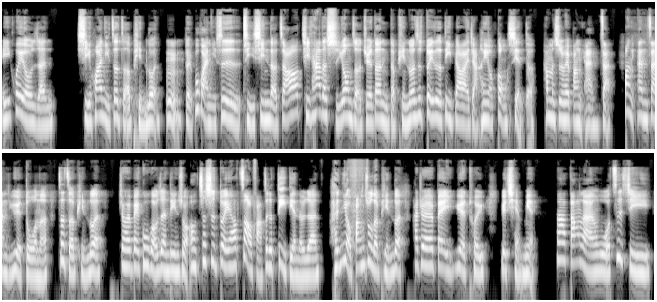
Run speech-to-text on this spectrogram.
诶，会有人喜欢你这则评论，嗯，对，不管你是几星的，只要其他的使用者觉得你的评论是对这个地标来讲很有贡献的，他们是会帮你按赞，帮你按赞的越多呢，这则评论就会被 Google 认定说，哦，这是对要造访这个地点的人很有帮助的评论，它就会被越推越前面。那当然，我自己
